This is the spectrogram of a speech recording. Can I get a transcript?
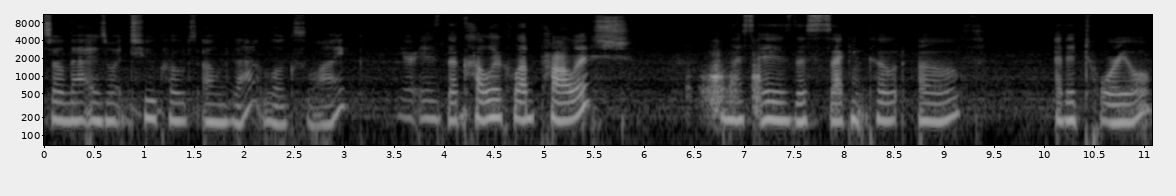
so that is what two coats of that looks like. Here is the Color Club polish. And this is the second coat of editorial.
